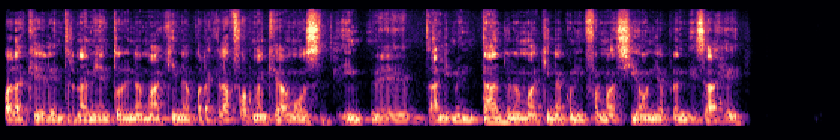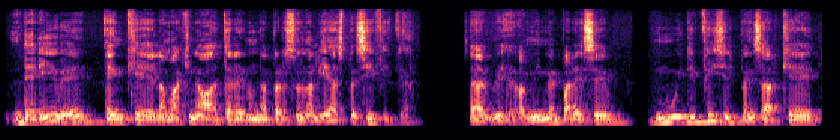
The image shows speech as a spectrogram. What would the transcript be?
para que el entrenamiento de una máquina, para que la forma en que vamos eh, alimentando una máquina con información y aprendizaje derive en que la máquina va a tener una personalidad específica. O sea, a mí me parece muy difícil pensar que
